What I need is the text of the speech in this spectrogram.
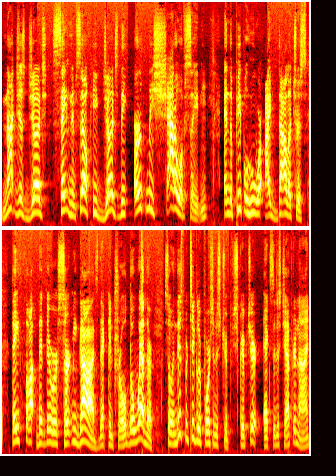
not just judge Satan himself, he judged the earthly shadow of Satan and the people who were idolatrous. They thought that there were certain gods that controlled the weather. So in this particular portion of scripture, Exodus chapter 9,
